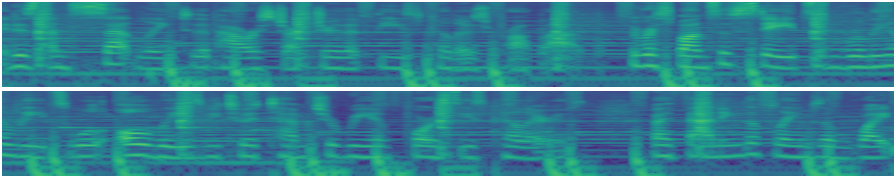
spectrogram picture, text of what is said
it is unsettling to the power structure that these pillars prop up. The response of states and ruling elites will always be to attempt to reinforce these pillars by fanning the flames of white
